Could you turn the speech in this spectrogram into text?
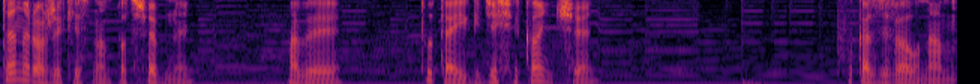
Ten rożek jest nam potrzebny, aby tutaj, gdzie się kończy, pokazywał nam,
